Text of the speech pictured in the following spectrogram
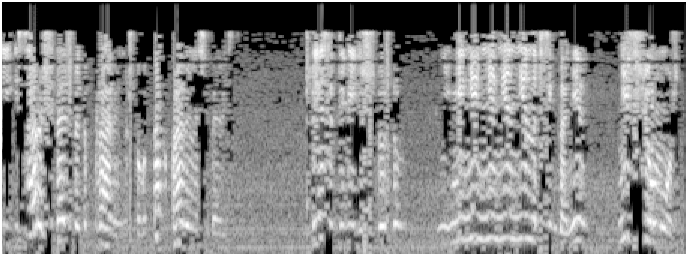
И, и Сара считает, что это правильно, что вот так правильно себя вести. Что если ты видишь, что, что не, не, не, не, не навсегда, не, не все можно.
